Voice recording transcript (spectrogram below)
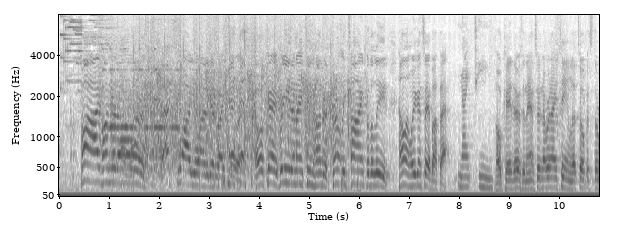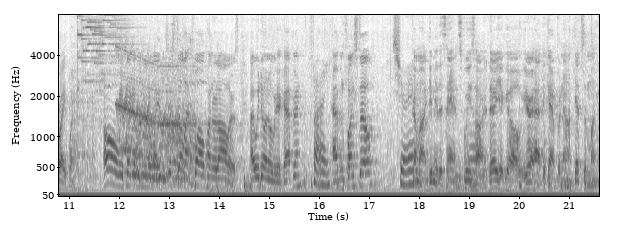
$500. That's why you wanted to get right to it. Okay, bringing you to 1900. Currently tying for the lead. Helen, what are you going to say about that? 19. Okay, there's an answer. Number 19. Let's hope it's the right one. Oh, we take 100 away, but you're still at $1,200. How are we doing over here, Catherine? Fine. Having fun still? Sure am. Come on, give me this hand. Squeeze hard. There you go. You're a happy camper now. Get some money.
